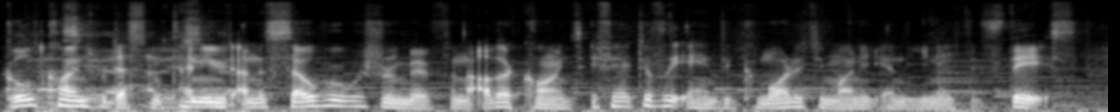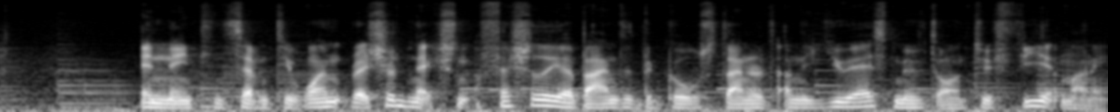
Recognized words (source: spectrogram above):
Gold coins were that, I do see discontinued and the silver was removed from the other coins, effectively ending commodity money in the United States. In 1971, Richard Nixon officially abandoned the gold standard and the US moved on to fiat money.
